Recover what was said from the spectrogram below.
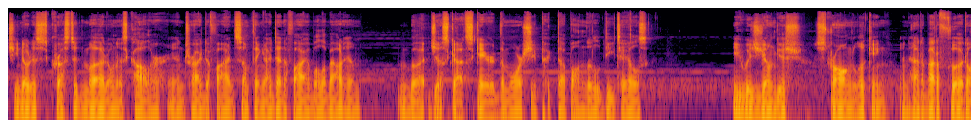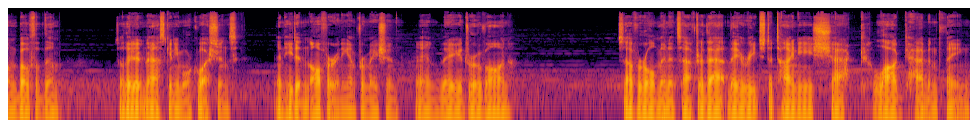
She noticed crusted mud on his collar and tried to find something identifiable about him, but just got scared the more she picked up on little details. He was youngish, strong looking, and had about a foot on both of them, so they didn't ask any more questions, and he didn't offer any information, and they drove on. Several minutes after that, they reached a tiny shack log cabin thing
